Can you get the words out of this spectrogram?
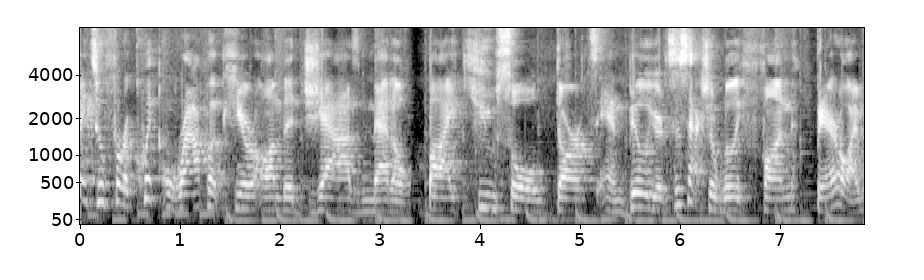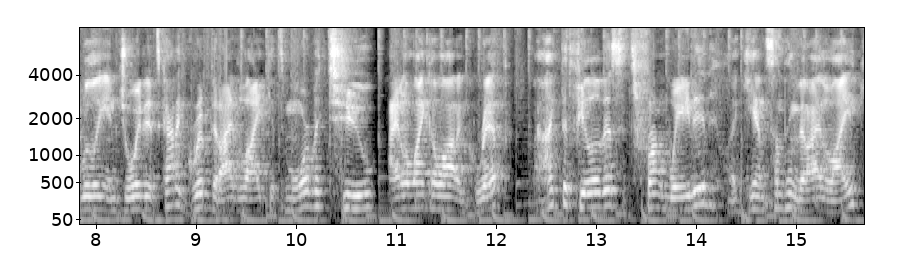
Alright, so for a quick wrap up here on the Jazz Metal by Qsol darts and billiards, this is actually a really fun barrel. I really enjoyed it. It's got a grip that I like. It's more of a two. I don't like a lot of grip. I like the feel of this. It's front weighted. Again, something that I like.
